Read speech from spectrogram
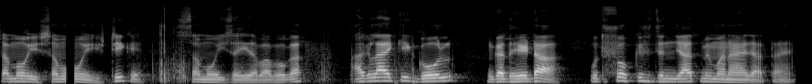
समोई समोई। ठीक है। समोई सही जवाब होगा। अगला है कि गोल गधेड़ा उत्सव किस जनजात में मनाया जाता है?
